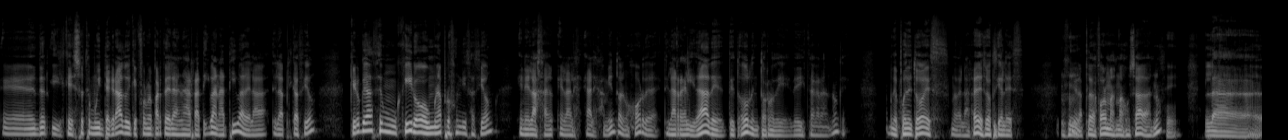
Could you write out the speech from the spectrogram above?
eh, y que eso esté muy integrado y que forme parte de la narrativa nativa de la, de la aplicación, creo que hace un giro o una profundización en el, aja- el ale- alejamiento, a lo mejor, de, la- de la realidad de, de todo el entorno de, de Instagram, ¿no? Que después de todo es una de las redes sociales, de las plataformas más usadas, ¿no? Sí. La,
